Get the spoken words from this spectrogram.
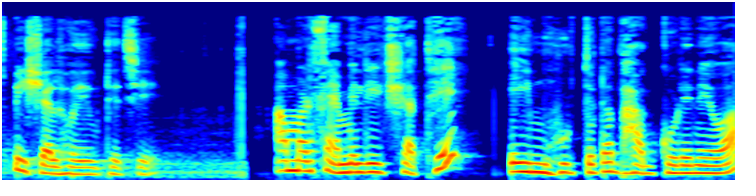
স্পেশাল হয়ে উঠেছে। আমার ফ্যামিলির সাথে এই মুহূর্তটা ভাগ করে নেওয়া,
